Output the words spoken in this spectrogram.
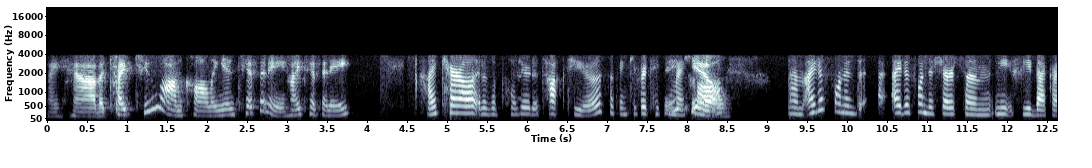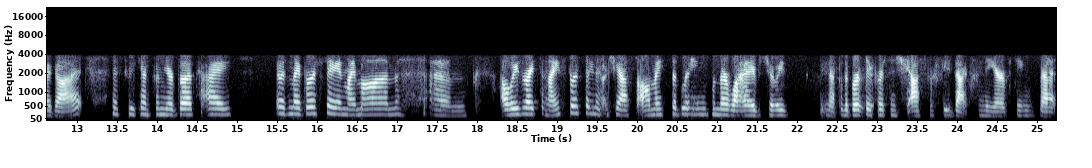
I have a type 2 mom calling in, Tiffany. Hi, Tiffany. Hi, Carol. It is a pleasure to talk to you. So thank you for taking Thank my you. call. Um, I just wanted I just wanted to share some neat feedback I got this weekend from your book. I it was my birthday and my mom um always writes a nice birthday note. She asked all my siblings and their wives. She always you know, for the birthday person she asked for feedback from the year of things that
